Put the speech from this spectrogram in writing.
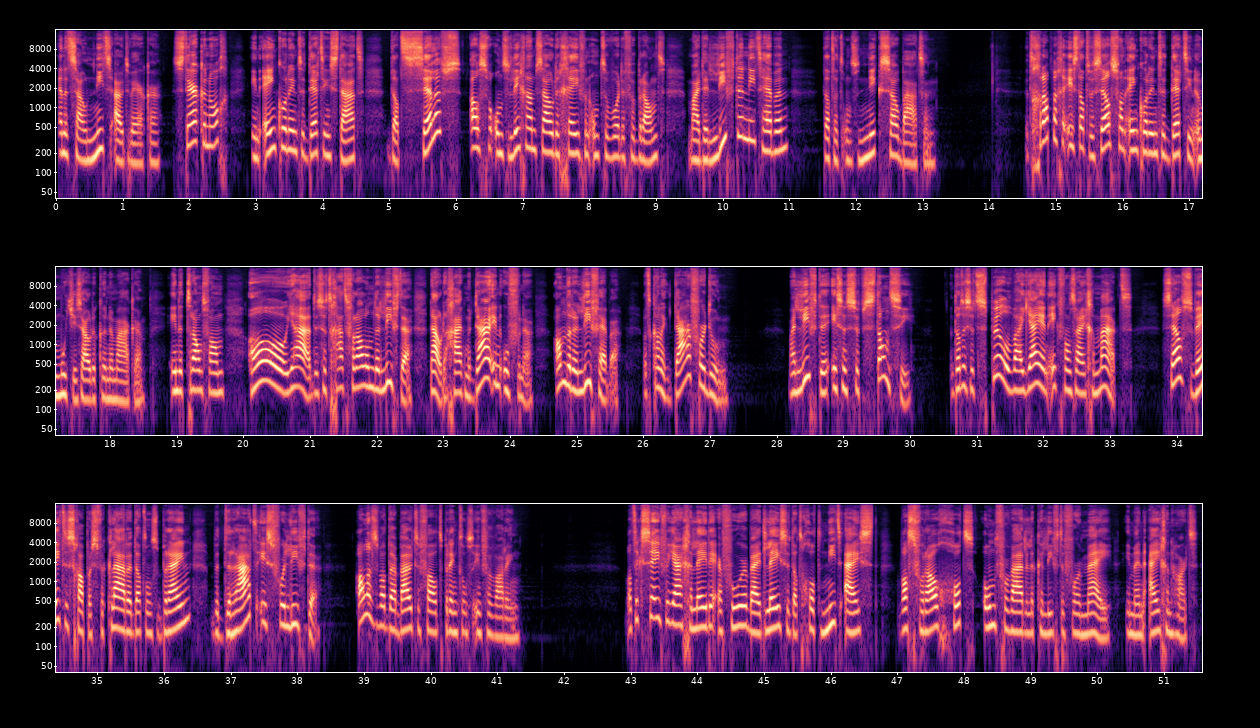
En het zou niets uitwerken. Sterker nog, in 1 Korinthe 13 staat dat zelfs als we ons lichaam zouden geven om te worden verbrand, maar de liefde niet hebben, dat het ons niks zou baten. Het grappige is dat we zelfs van 1 Korinthe 13 een moedje zouden kunnen maken. In de trant van, oh ja, dus het gaat vooral om de liefde. Nou, dan ga ik me daarin oefenen. Anderen lief hebben. Wat kan ik daarvoor doen? Maar liefde is een substantie. Dat is het spul waar jij en ik van zijn gemaakt. Zelfs wetenschappers verklaren dat ons brein bedraad is voor liefde. Alles wat daarbuiten valt brengt ons in verwarring. Wat ik zeven jaar geleden ervoer bij het lezen dat God niet eist, was vooral Gods onvoorwaardelijke liefde voor mij in mijn eigen hart.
